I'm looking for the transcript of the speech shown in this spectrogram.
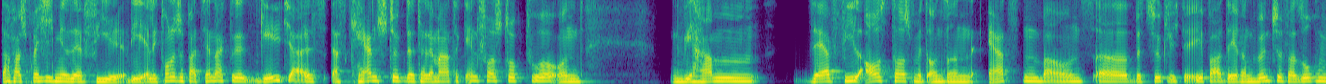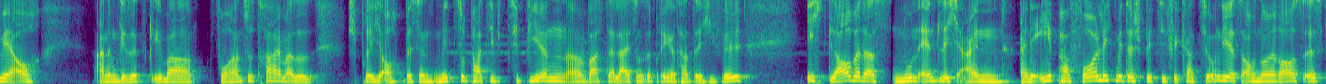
da verspreche ich mir sehr viel. Die elektronische Patientenakte gilt ja als das Kernstück der Telematikinfrastruktur und wir haben sehr viel Austausch mit unseren Ärzten bei uns äh, bezüglich der EPA. Deren Wünsche versuchen wir auch einem Gesetzgeber voranzutreiben, also sprich auch ein bisschen mitzupartizipieren, äh, was der Leistungserbringer tatsächlich will. Ich glaube, dass nun endlich ein, eine EPA vorliegt mit der Spezifikation, die jetzt auch neu raus ist,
